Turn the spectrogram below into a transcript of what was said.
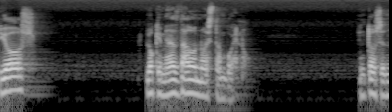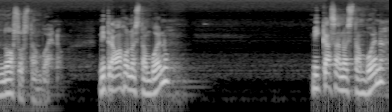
Dios, lo que me has dado no es tan bueno. Entonces no sos tan bueno. Mi trabajo no es tan bueno. Mi casa no es tan buena,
